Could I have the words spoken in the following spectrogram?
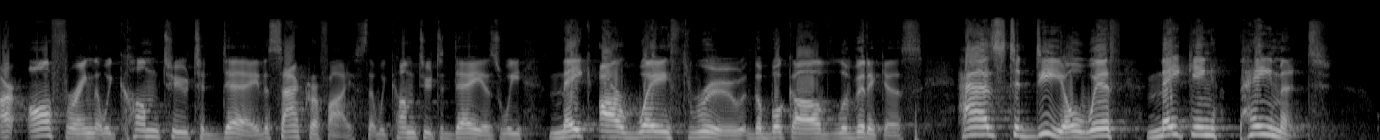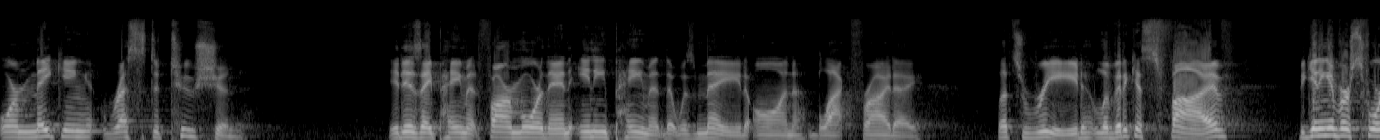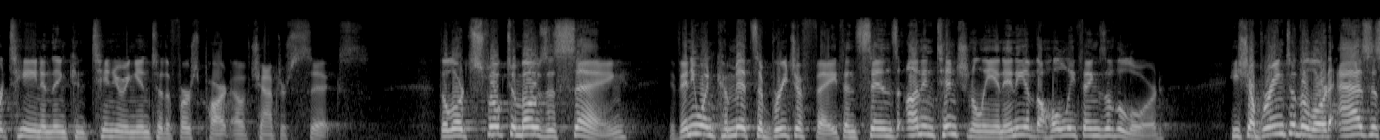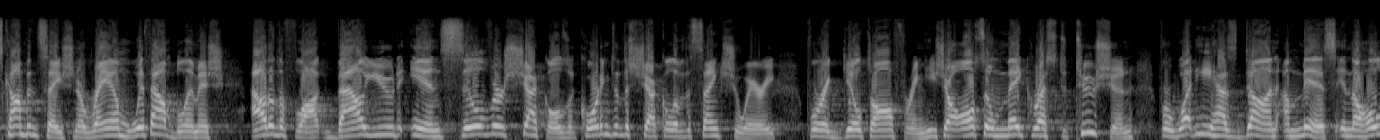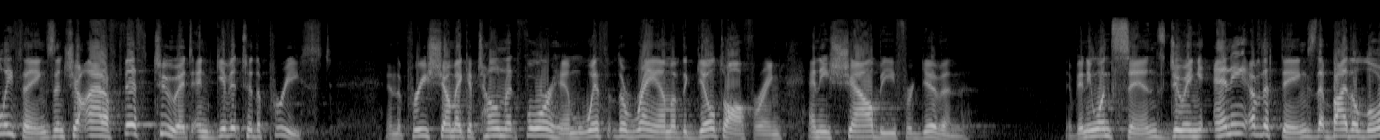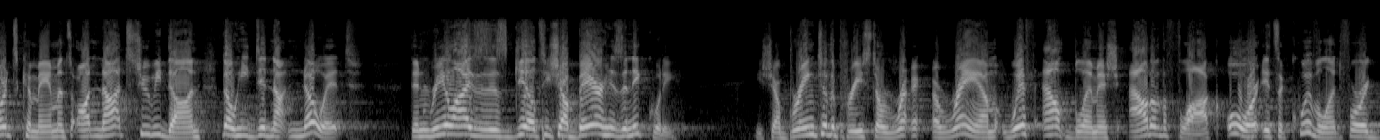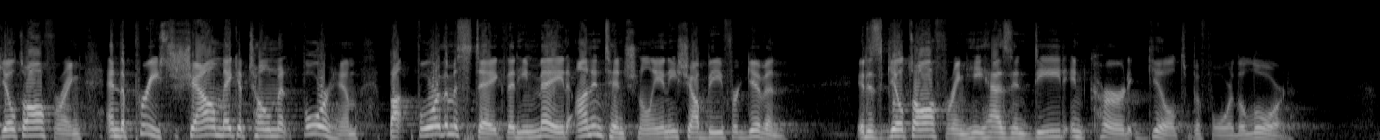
our offering that we come to today, the sacrifice that we come to today as we make our way through the book of Leviticus, has to deal with making payment or making restitution. It is a payment far more than any payment that was made on Black Friday. Let's read Leviticus 5 beginning in verse 14 and then continuing into the first part of chapter 6. The Lord spoke to Moses, saying, If anyone commits a breach of faith and sins unintentionally in any of the holy things of the Lord, he shall bring to the Lord as his compensation a ram without blemish out of the flock, valued in silver shekels, according to the shekel of the sanctuary, for a guilt offering. He shall also make restitution for what he has done amiss in the holy things, and shall add a fifth to it and give it to the priest. And the priest shall make atonement for him with the ram of the guilt offering, and he shall be forgiven. If anyone sins, doing any of the things that by the Lord's commandments ought not to be done, though he did not know it, then realizes his guilt, he shall bear his iniquity. He shall bring to the priest a, ram without blemish out of the flock, or its equivalent for a guilt offering, and the priest shall make atonement for him but for the mistake that he made unintentionally, and he shall be forgiven. It is guilt offering. He has indeed incurred guilt before the Lord.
